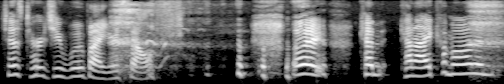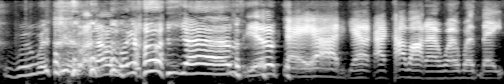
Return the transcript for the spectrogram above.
just heard you woo by yourself. I, can can I come on and woo with you? And I was like, oh, yes, you can. You can come on and woo with me.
